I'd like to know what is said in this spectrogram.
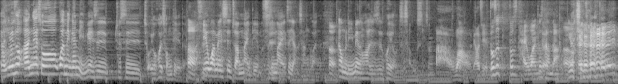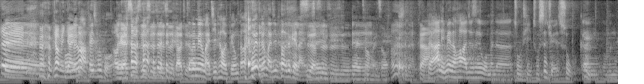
呃，因为说呃，应该说外面跟里面是就是重有会重叠的。因为外面是专卖店嘛，是就是卖饲养相关的。嗯。那我们里面的话就是会有至少五十种。啊，哇，了解，都是都是台湾的，都是台湾本土嗯。因为现在 对。对。比较敏感我们没办法飞出国。OK，是是是是是，了解。这边没有买机票，不用到，我也不用买机票就可以。来。是的，是是是，对没错没错，是的，对啊。对啊，里面的话就是我们的主题主视觉树，嗯。跟我们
